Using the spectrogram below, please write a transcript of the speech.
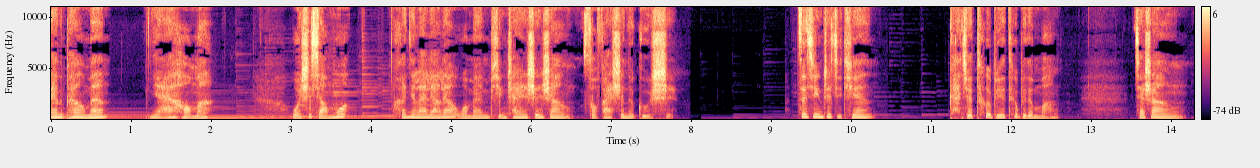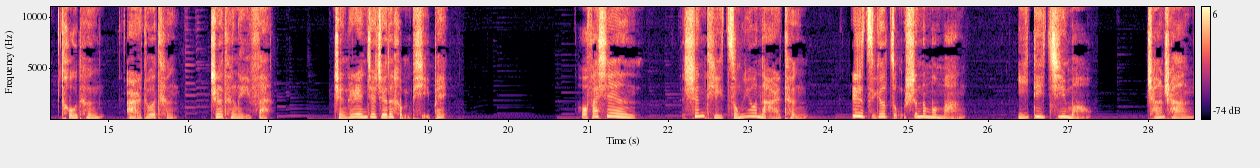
亲爱的朋友们，你还好吗？我是小莫，和你来聊聊我们平常人身上所发生的故事。最近这几天，感觉特别特别的忙，加上头疼、耳朵疼，折腾了一番，整个人就觉得很疲惫。我发现，身体总有哪儿疼，日子又总是那么忙，一地鸡毛，常常。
